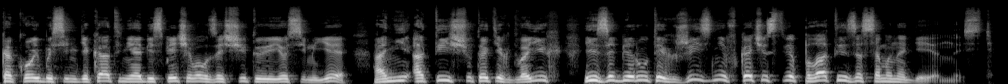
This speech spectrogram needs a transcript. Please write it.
Какой бы синдикат не обеспечивал защиту ее семье, они отыщут этих двоих и заберут их жизни в качестве платы за самонадеянность.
